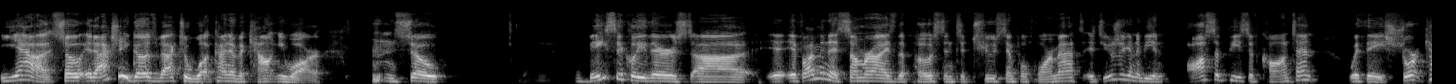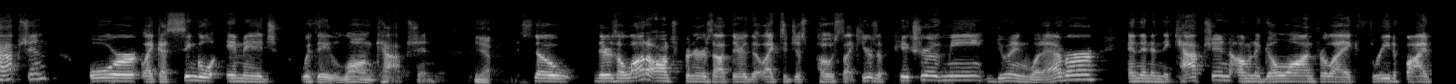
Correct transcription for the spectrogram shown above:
Yeah, so it actually goes back to what kind of account you are. so basically there's uh, if i'm going to summarize the post into two simple formats it's usually going to be an awesome piece of content with a short caption or like a single image with a long caption yeah so there's a lot of entrepreneurs out there that like to just post like here's a picture of me doing whatever and then in the caption i'm going to go on for like 3 to 5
